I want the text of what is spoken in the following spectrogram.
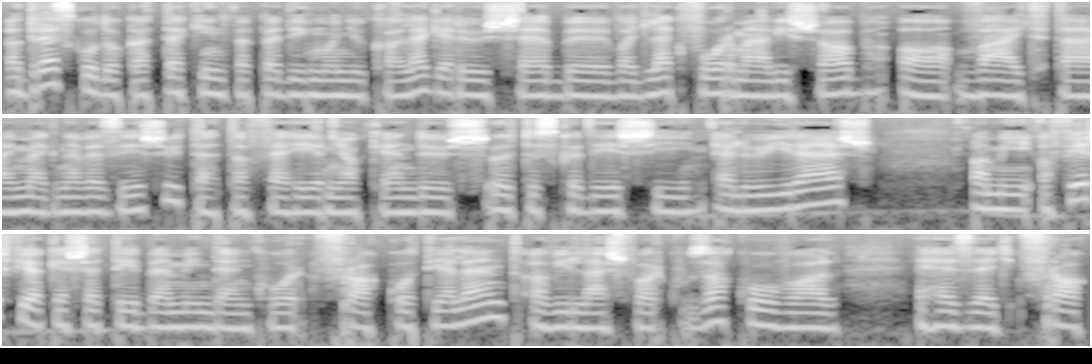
A dresszkódokat tekintve pedig mondjuk a legerősebb vagy legformálisabb a white tie megnevezésű, tehát a fehér nyakendős öltözködési előírás, ami a férfiak esetében mindenkor frakkot jelent, a villásfarkú zakóval, ehhez egy frak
